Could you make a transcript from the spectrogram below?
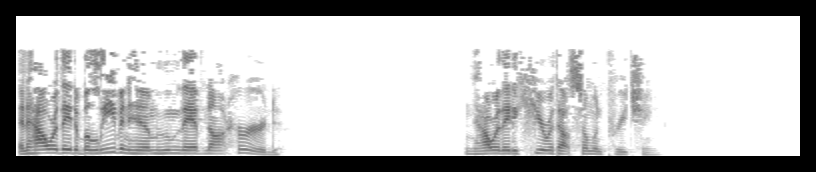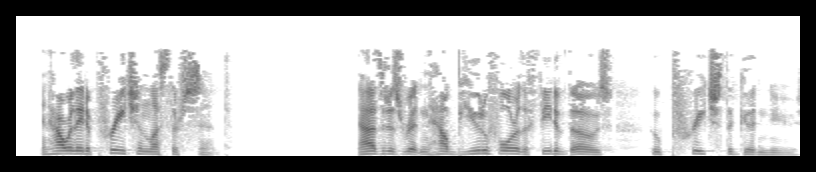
And how are they to believe in him whom they have not heard? And how are they to hear without someone preaching? And how are they to preach unless they're sent? As it is written, how beautiful are the feet of those who preach the good news.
